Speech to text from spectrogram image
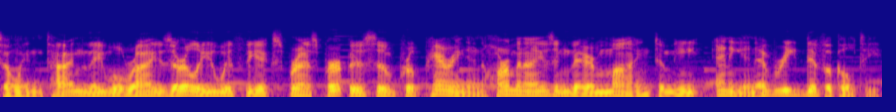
So, in time, they will rise early with the express purpose of preparing and harmonizing their mind to meet any and every difficulty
